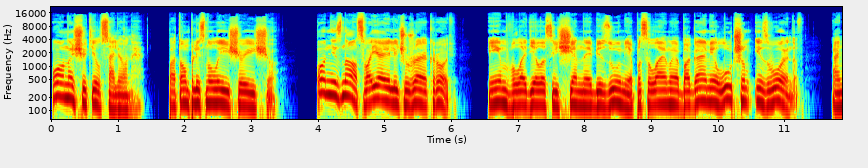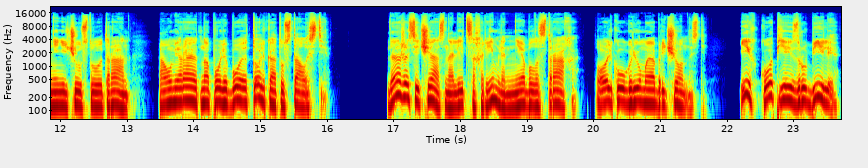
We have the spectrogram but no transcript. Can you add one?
Он ощутил соленое. Потом плеснуло еще и еще. Он не знал, своя или чужая кровь. Им владело священное безумие, посылаемое богами лучшим из воинов. Они не чувствуют ран, а умирают на поле боя только от усталости. Даже сейчас на лицах римлян не было страха, только угрюмая обреченность. Их копья изрубили,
